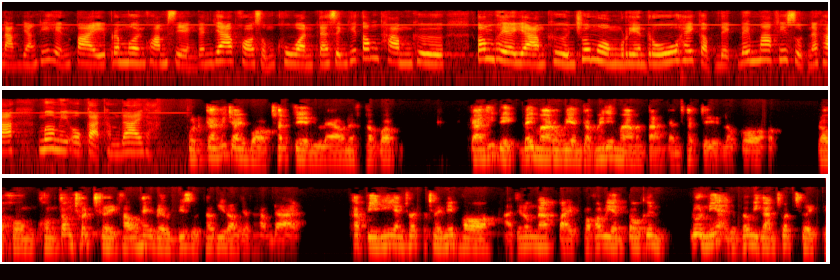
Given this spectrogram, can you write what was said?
หนักๆ อย่างที่เห็นไปประเมินความเสี่ยงกันยากพอสมควร แต่สิ่งที่ต้องทำคือต้องพยายามคืนชั่วโมงเรียนรู้ให้กับเด็กได้มากที่สุดนะคะ เมื่อมีโอกาสทำได้ค่ะ ผลการวิจัยบอกชัดเจนอยู่แล้วนะครับว่า การที่เด็กได้มาโรงเรียนกับไม่ได้มามันต่างกันชัดเจน แล้วก็เราคงคงต้องชดเชยเขาให้เร็วที่สุดเท่าที่เราจะทำได้ ถ้าปีนี้ยังชดเชยไม่พอ อาจจะต้องนับไปพอเขาเรียนโตขึ้น รุ่นนี้อาจจะต้องมีการชดเชยไป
